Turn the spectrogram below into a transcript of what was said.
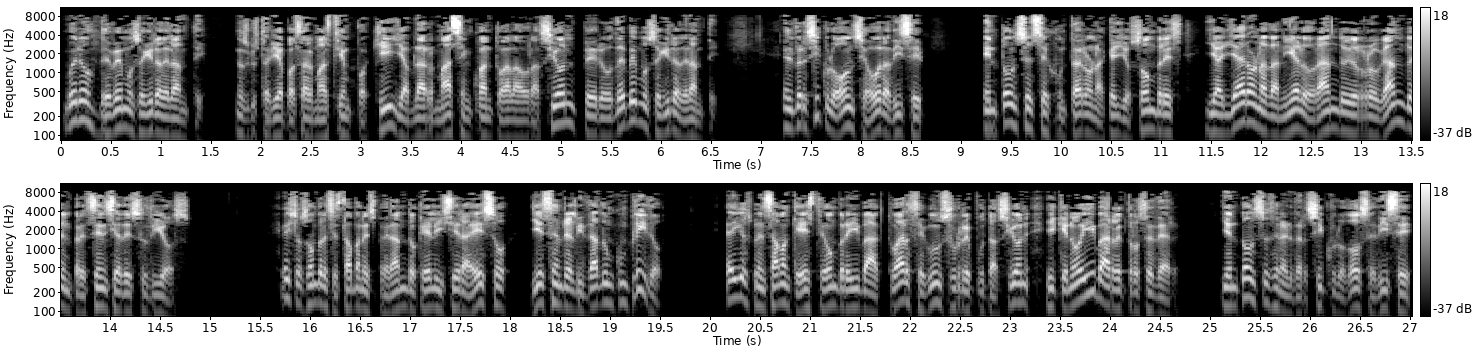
Bueno, debemos seguir adelante. Nos gustaría pasar más tiempo aquí y hablar más en cuanto a la oración, pero debemos seguir adelante. El versículo once ahora dice, Entonces se juntaron aquellos hombres y hallaron a Daniel orando y rogando en presencia de su Dios. Estos hombres estaban esperando que él hiciera eso, y es en realidad un cumplido. Ellos pensaban que este hombre iba a actuar según su reputación y que no iba a retroceder. Y entonces en el versículo doce dice,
